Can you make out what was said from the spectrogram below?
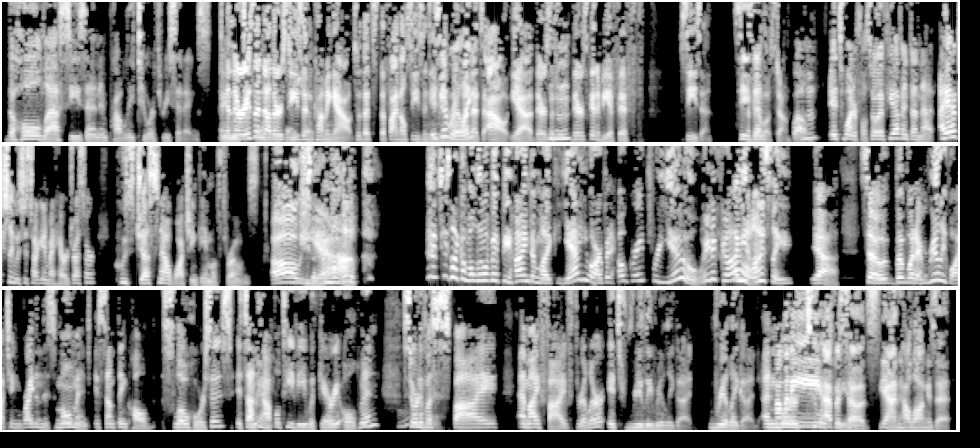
the whole last season in probably two or three sittings. I mean, and there is another season it. coming out. So that's the final season. You is mean really? the one that's out? Yeah, there's mm-hmm. a, there's going to be a fifth season. Season. Yellowstone. Well, mm-hmm. it's wonderful. So if you haven't done that, I actually was just talking to my hairdresser who's just now watching Game of Thrones. Oh She's yeah. Like, little, she's like, I'm a little bit behind. I'm like, yeah, you are, but how great for you. Way to go. I mean, honestly, yeah. So, but what I'm really watching right in this moment is something called Slow Horses. It's on Okay. Apple TV with Gary Oldman, sort of a spy MI5 thriller. It's really, really good. Really good. And How many in. episodes? Yeah, and how long is it?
